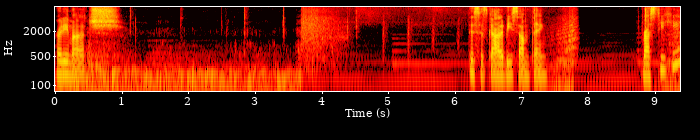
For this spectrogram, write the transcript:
Pretty much. This has got to be something. Rusty key?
